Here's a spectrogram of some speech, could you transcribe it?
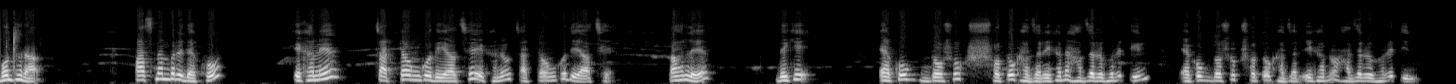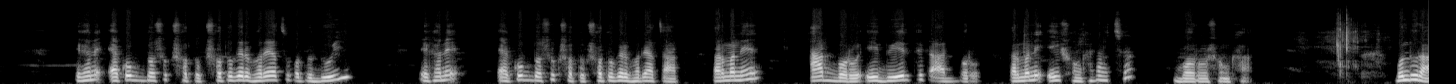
বন্ধুরা, পাঁচ নম্বরে দেখো, এখানে চারটা অঙ্ক দেওয়া আছে, এখানেও চারটা অঙ্ক দেওয়া আছে। তাহলে দেখি একক দশক শতক হাজার, এখানে হাজারের ঘরে তিন, একক দশক শতক হাজার, এখানেও হাজারের ঘরে তিন। এখানে একক দশক শতক, শতকের ঘরে আছে কত? দুই। এখানে একক দশক শতক, শতকের ঘরে আছে আট। তার মানে আট বড়, এই দুইয়ের থেকে আট বড়। তার মানে এই সংখ্যাটা হচ্ছে বড় সংখ্যা। বন্ধুরা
